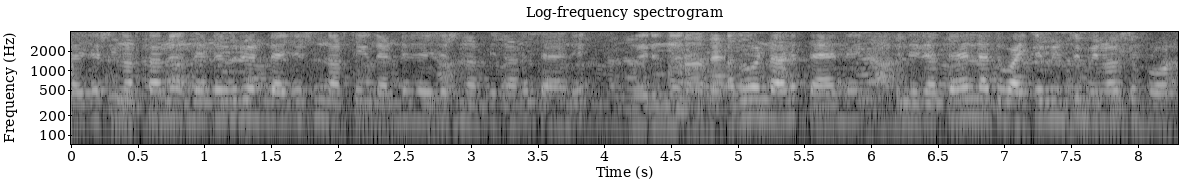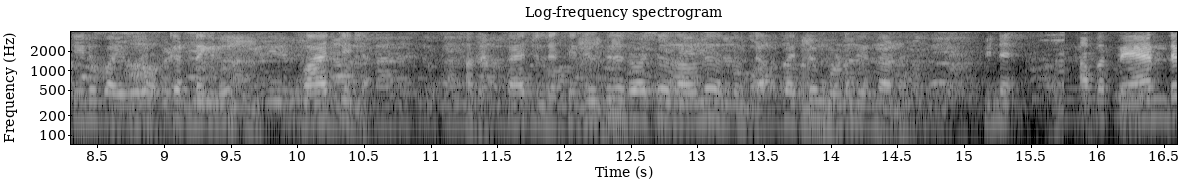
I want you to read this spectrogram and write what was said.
ഡൈജഷൻ നടത്താൻ എന്തെങ്കിലും ഡൈജഷൻ നടത്തി രണ്ട് ഡൈജഷൻ നടത്തിയിട്ടാണ് തേന് വരുന്നത്. അതുകൊണ്ടാണ് തേന് പിന്നെ തേനിനകത്ത് വൈറ്റമിൻസും മിനറൽസും പ്രോട്ടീനും ഫൈബറും ഒക്കെ ഉണ്ടെങ്കിലും ഫാറ്റില്ല ഫാറ്റില്ല ശരീരത്തിന് ദോഷം ഉണ്ടാവുന്ന ഒന്നുമില്ല. അപ്പം ഏറ്റവും ഗുണം എന്താണ് പിന്നെ അപ്പോൾ തേനിന്റെ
